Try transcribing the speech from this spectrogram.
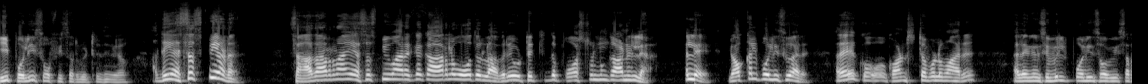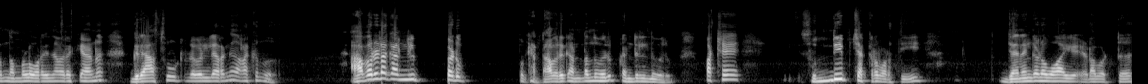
ഈ പോലീസ് ഓഫീസർ വിട്ടിരുന്നെങ്കിലോ അതേ എസ് എസ് പി ആണ്. സാധാരണ എസ് എസ് പിമാരൊക്കെ കാറിൽ പോകത്തുള്ളൂ. അവരെ ഒട്ടിച്ചത് പോസ്റ്ററൊന്നും കാണില്ല. അല്ലേ? ലോക്കൽ പോലീസുകാർ അതായത് കോൺസ്റ്റബിൾമാർ അല്ലെങ്കിൽ സിവിൽ പോലീസ് ഓഫീസർ നമ്മൾ പറയുന്നവരൊക്കെയാണ് ഗ്രാസ് റൂട്ട് ലെവലിൽ ഇറങ്ങി നടക്കുന്നത്. അവരുടെ കണ്ണിൽ പെടും. കണ്ട അവർ കണ്ടെന്ന് വരും കണ്ടിൽ നിന്ന് വരും. പക്ഷേ സുന്ദീപ് ചക്രവർത്തി ജനങ്ങളുമായി ഇടപെട്ട്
